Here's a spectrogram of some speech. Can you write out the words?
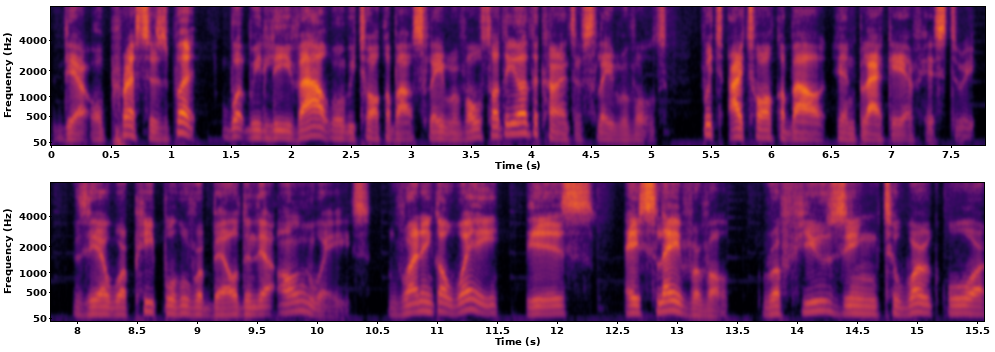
their oppressors. But what we leave out when we talk about slave revolts are the other kinds of slave revolts which I talk about in Black AF history. There were people who rebelled in their own ways. Running away is a slave revolt. Refusing to work, or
